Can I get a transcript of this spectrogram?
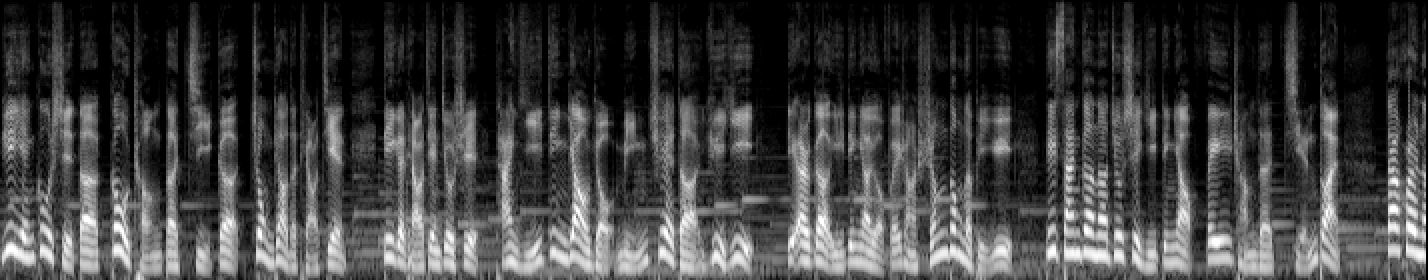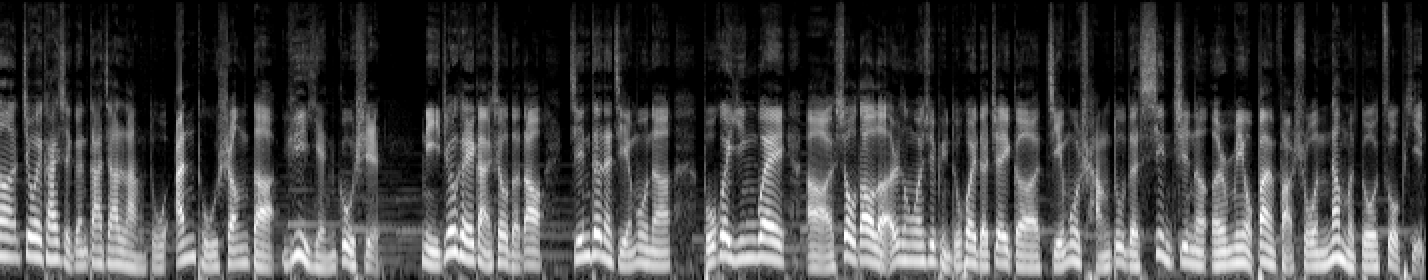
寓言故事的构成的几个重要的条件。第一个条件就是它一定要有明确的寓意；第二个一定要有非常生动的比喻；第三个呢就是一定要非常的简短。待会儿呢就会开始跟大家朗读安徒生的寓言故事。你就可以感受得到，今天的节目呢，不会因为啊受到了儿童文学品读会的这个节目长度的限制呢，而没有办法说那么多作品。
